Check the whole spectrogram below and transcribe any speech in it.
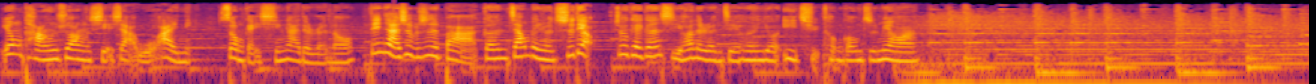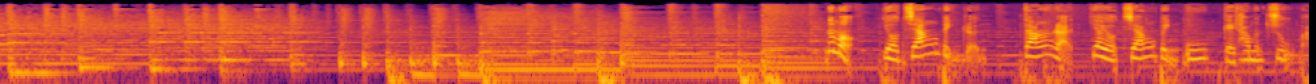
用糖霜写下“我爱你”。送给心爱的人哦，听起来是不是把跟姜饼人吃掉，就可以跟喜欢的人结婚，有异曲同工之妙啊？有姜饼人，当然要有姜饼屋给他们住嘛。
